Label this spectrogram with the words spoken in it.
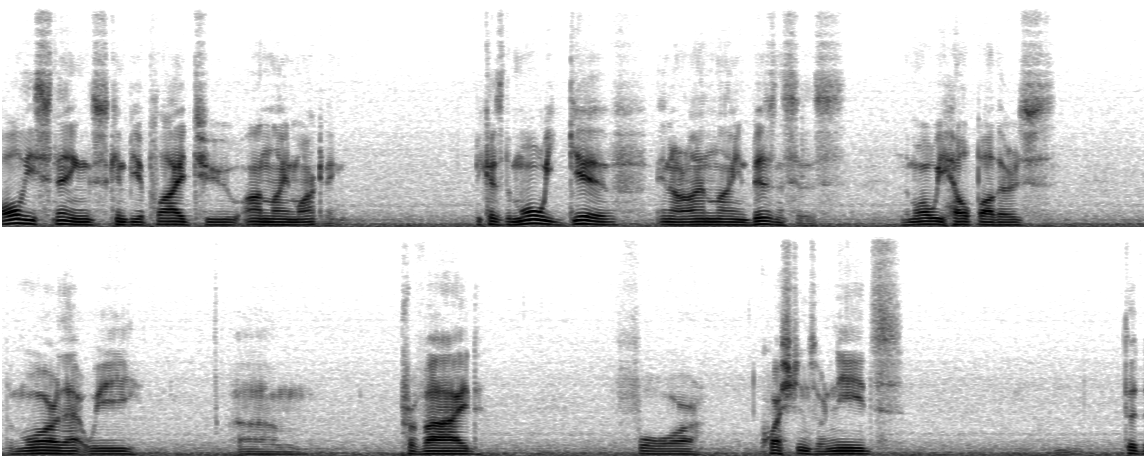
all these things can be applied to online marketing. Because the more we give in our online businesses, the more we help others, the more that we um, provide for questions or needs, the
